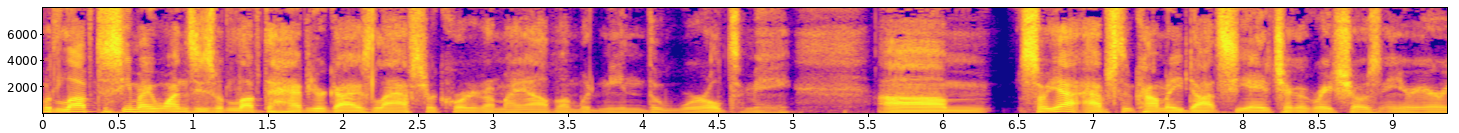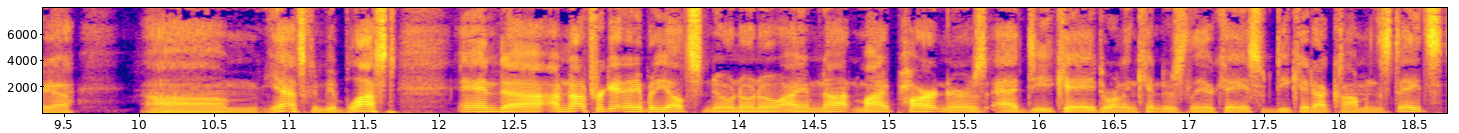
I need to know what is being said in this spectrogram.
Would love to see my onesies, would love to have your guys' laughs recorded on my album, would mean the world to me. Um, so yeah, absolutecomedy.ca to check out great shows in your area. Um, yeah, it's going to be a blast. And uh, I'm not forgetting anybody else. No, no, no. I am not. My partners at DK Dorling Kindersley. Okay, so DK.com in the states.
